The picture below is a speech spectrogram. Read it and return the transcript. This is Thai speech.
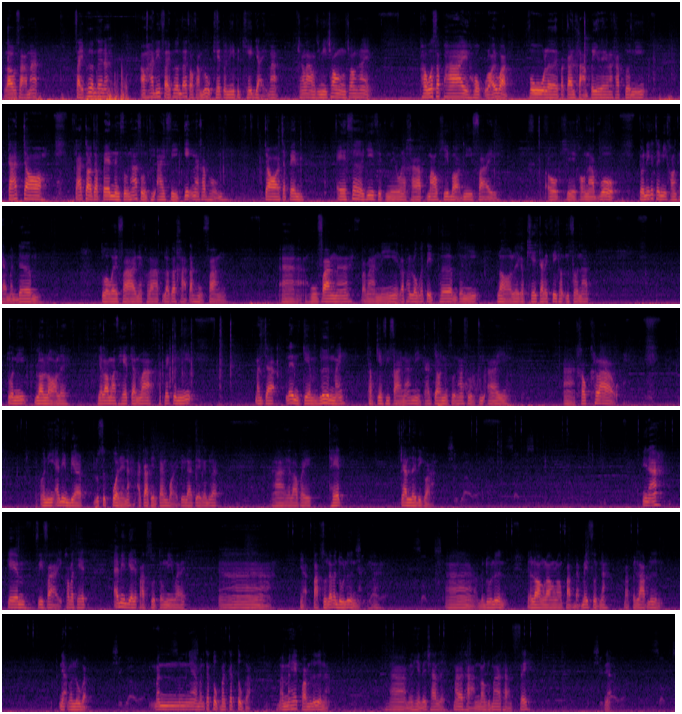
เราสามารถใส่เพิ่มได้นะ เอาฮาร์ดดิสใส่เพิ่มได้2-3ลูก เคสตัวนี้เป็นเคสใหญ่มาก ข้างล่างมันจะมีช่องช่องให้ power supply 600 วัตต์ ฟูลเลยประกัน 3 ปีเลยนะครับ ตัวนี้การ์ดจอ การ์ดจอจะเป็น 1050 Ti 4กิกนะครับผม จอจะเป็น Acer 20 นิ้วนะครับ เมาส์คีย์บอร์ดมีไฟ โอเคของ n a v o ตัวนี้ก็จะมีของแถมเหมือนเดิม ตัว Wi-Fi นะครับ แล้วก็ขาตั้งหูฟัง อ่า หูฟังนะ ประมาณนี้ แล้วพัดลมก็ติดเพิ่มตัวนี้หล่อเลยกับเคส Galaxy ของ Isonas ตัวนี้หล่อๆเลย เดี๋ยวเรามาเทสกันว่าสเปคตัวนี้ มันจะเล่นเกมลื่นไหม กับเกมฟรีไฟนะ นี่การ์ดจอ 1050 Ti อ่าคร่าวๆวันนี้แอดมินเบียร์รู้สึกป่วยหน่อยนะ อากาศเปลี่ยนแปลงบ่อย ดูแลเตัวเองกันด้วย อ่า เดี๋ยวเราไปเทสกันเลยดีกว่า นี่นะ เกมฟรีไฟเข้ามาเทส แอดมินเบียจะปรับสุดตรงนี้ไว้อ่าเนี่ยปรับสุดแล้วมันดูลื่นเนี่ยมอ่ามันดูลื่น เดี๋ยวลองลองลองปรับแบบไม่สุดนะปรับเป็นราบลื่น เนี่ยมันรู้แบบ มันมันไงมันกระตุกมันกระตุกอะ มันไม่ให้ความลื่นอะอ่ามันเห็นได้ชัดเลย มาตรฐานลองดูมาตรฐานเซเนี่ย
